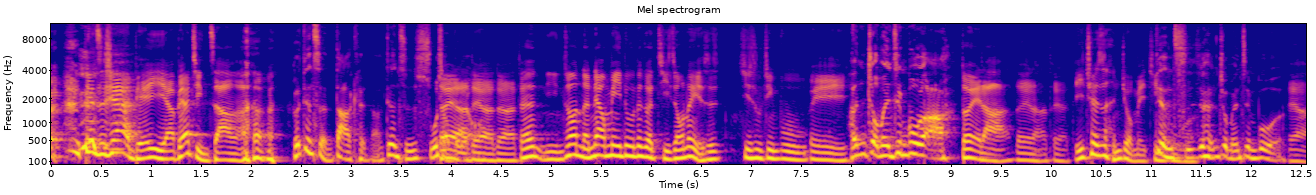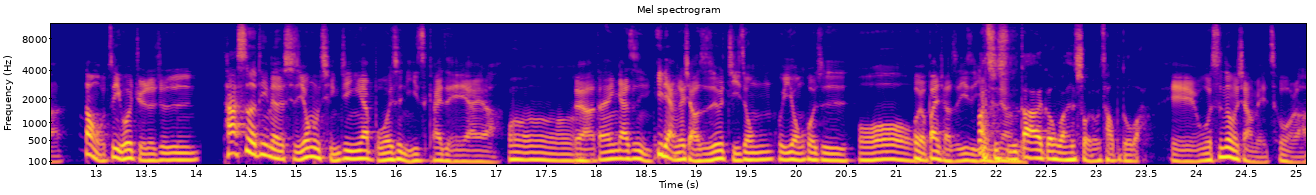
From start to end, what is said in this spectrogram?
电池现在很便宜啊，不要紧张啊。可是电池很大坑啊，电池缩小不了。对啊，对啊，对啊。但是你说能量密度那个集中，那也是技术进步被很久没进步了。对啦，对啦，对啊，的确是很久没进步。电池就很久没进步了。对啊，但我自己会觉得就是。它设定的使用的情境应该不会是你一直开着 AI 啦，嗯，对啊，但应该是你一两个小时就集中会用，或是哦，会有半小时一直用。那其实大概跟玩手游差不多吧？诶，我是那么想，没错啦。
